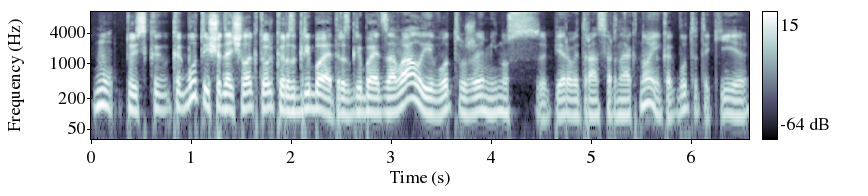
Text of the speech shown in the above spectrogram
ну, то есть как, как будто еще, да, человек только разгребает, разгребает завал, и вот уже минус первое трансферное окно, и как будто такие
